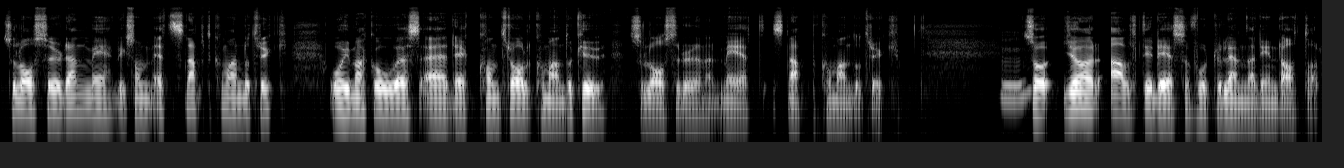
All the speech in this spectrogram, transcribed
så låser du den med liksom ett snabbt kommandotryck. Och i MacOS är det kontrollkommando Q, så låser du den med ett snabbt kommandotryck. Mm. Så gör alltid det så fort du lämnar din dator.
